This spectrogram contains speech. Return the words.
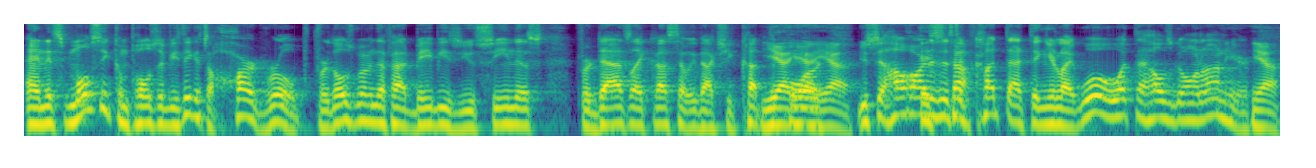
And it's mostly composed of, you think it's a hard rope. For those women that have had babies, you've seen this. For dads like us that we've actually cut the Yeah, yeah, cord. yeah. You say, how hard It's is it tough. to cut that thing? You're like, whoa, what the hell's going on here? Yeah.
